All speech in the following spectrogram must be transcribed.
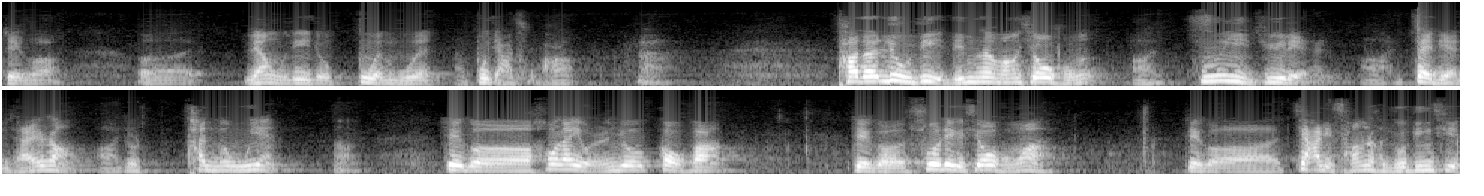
这个，呃，梁武帝就不闻不问啊，不加处罚，啊，他的六弟临川王萧红啊，恣意居敛在敛财上啊，就是贪得无厌啊，这个后来有人就告发。这个说这个萧红啊，这个家里藏着很多兵器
